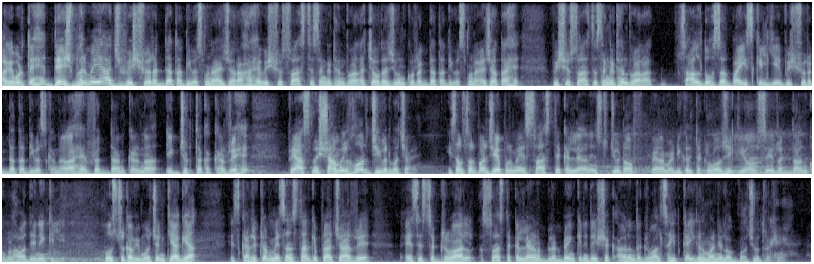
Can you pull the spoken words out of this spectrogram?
आगे बढ़ते हैं। देश भर में आज विश्व रक्तदाता दिवस मनाया जा रहा है। विश्व स्वास्थ्य संगठन द्वारा 14 जून को रक्तदाता दिवस मनाया जाता है। विश्व स्वास्थ्य संगठन द्वारा साल 2022 के लिए विश्व रक्तदाता दिवस का नारा है। रक्तदान करना एकजुटता का कार्य है। प्रयास में शामिल हो और जीवन बचाएँ। इस अवसर पर जयपुर में Swasthya Kalyan institute of paramedical technology की ओर से रक्तदान को बढ़ावा देने के लिए पोस्टर का विमोचन किया गया। इस कार्यक्रम में संस्थान के प्राचार्य एस एस अग्रवाल, स्वास्थ्य कल्याण, ब्लड बैंक के निदेशक आनंद अग्रवाल सहित कई गणमान्य लोग मौजूद रहे।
